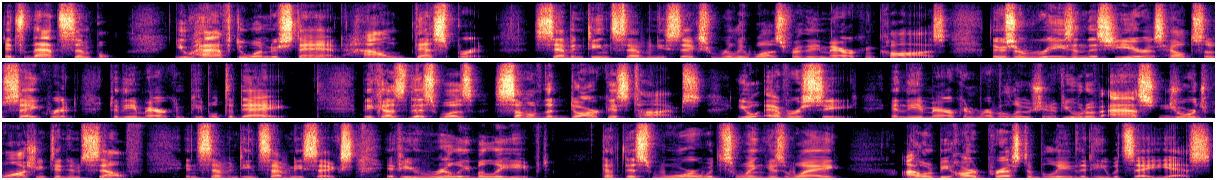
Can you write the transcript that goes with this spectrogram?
It's that simple. You have to understand how desperate 1776 really was for the American cause. There's a reason this year is held so sacred to the American people today because this was some of the darkest times you'll ever see in the American Revolution. If you would have asked George Washington himself in 1776 if he really believed that this war would swing his way, I would be hard pressed to believe that he would say yes.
